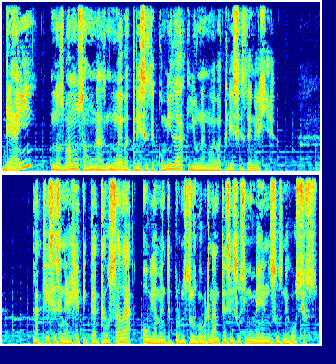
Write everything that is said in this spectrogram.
De ahí nos vamos a una nueva crisis de comida y una nueva crisis de energía. La crisis energética causada obviamente por nuestros gobernantes y sus inmensos negocios.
